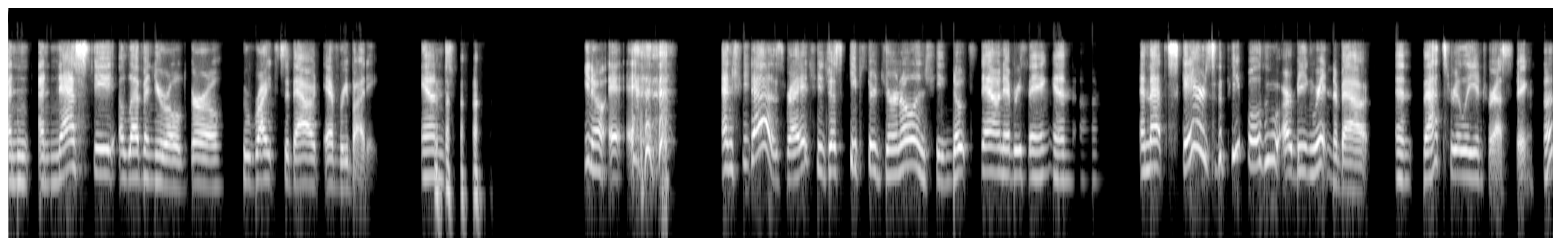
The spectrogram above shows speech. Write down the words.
a, a nasty 11 year old girl who writes about everybody. And, you know, and she does, right? She just keeps her journal and she notes down everything. And, um, and that scares the people who are being written about. And that's really interesting. Huh?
